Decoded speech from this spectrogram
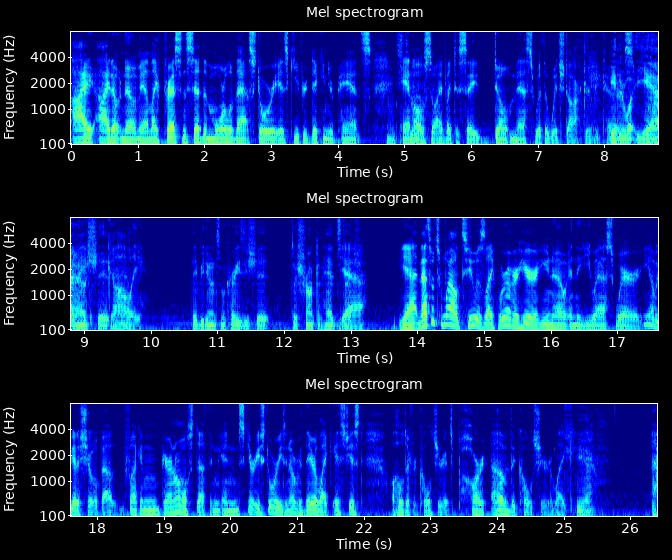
I I don't know, man. Like Preston said, the moral of that story is keep your dick in your pants, That's and true. also I'd like to say don't mess with a witch doctor because Either way- yeah, no shit, man. Golly, They'd be doing some crazy shit. The shrunken head stuff. yeah, yeah. and That's what's wild too. Is like we're over here, you know, in the U.S. where you know we got a show about fucking paranormal stuff and, and scary stories, and over there, like it's just a whole different culture. It's part of the culture. Like Yeah.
